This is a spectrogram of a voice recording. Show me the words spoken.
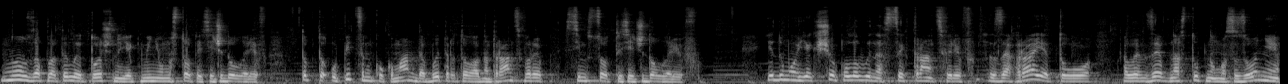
ну, заплатили точно як мінімум 100 тисяч доларів. Тобто у підсумку команда витратила на трансфери 700 тисяч доларів. Я думаю, якщо половина з цих трансферів заграє, то ЛНЗ в наступному сезоні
